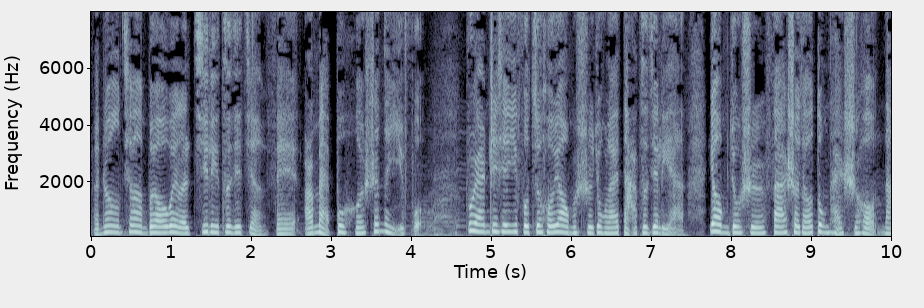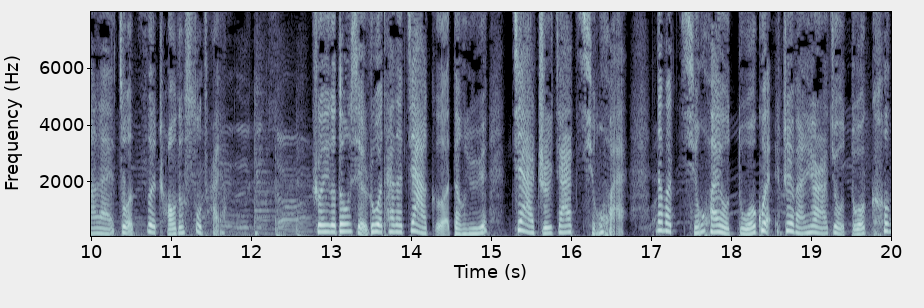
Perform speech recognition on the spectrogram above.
反正千万不要为了激励自己减肥而买不合身的衣服。”不然这些衣服最后要么是用来打自己脸，要么就是发社交动态时候拿来做自嘲的素材呀。说一个东西，如果它的价格等于价值加情怀，那么情怀有多贵，这玩意儿就有多坑。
